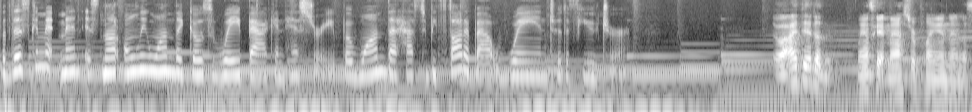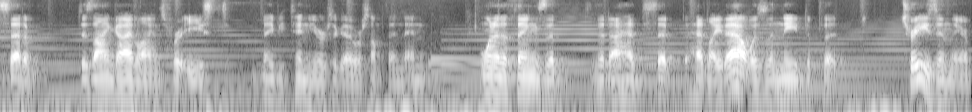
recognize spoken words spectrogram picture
But this commitment is not only one that goes way back in history, but one that has to be thought about way into the future. So I did a landscape master plan and a set of design guidelines for East maybe 10 years ago or something. And one of the things that, that I had set, had laid out was the need to put trees in there.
